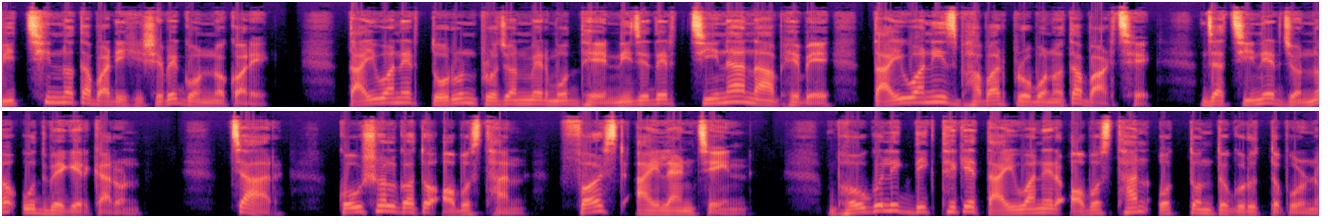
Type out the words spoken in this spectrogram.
বিচ্ছিন্নতাবাদী হিসেবে গণ্য করে। তাইওয়ানের তরুণ প্রজন্মের মধ্যে নিজেদের চীনা না ভেবে তাইওয়ানিজ ভাবার প্রবণতা বাড়ছে, যা চীনের জন্য উদ্বেগের কারণ। চার, কৌশলগত অবস্থান, ফার্স্ট আইল্যান্ড চেইন। ভৌগোলিক দিক থেকে তাইওয়ানের অবস্থান অত্যন্ত গুরুত্বপূর্ণ।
